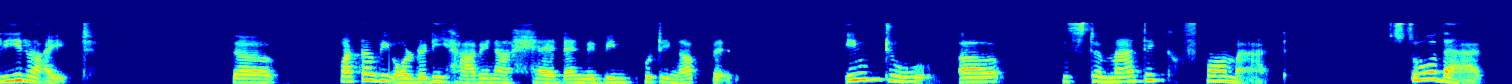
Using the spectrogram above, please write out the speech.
rewrite the clutter we already have in our head and we've been putting up with into a systematic format so that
